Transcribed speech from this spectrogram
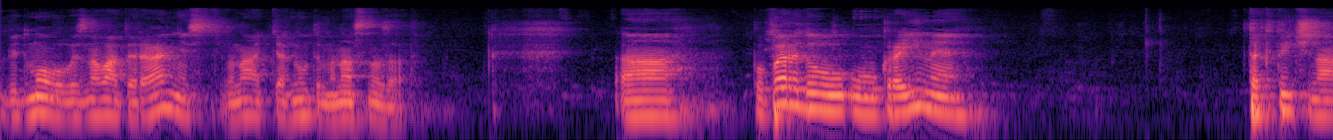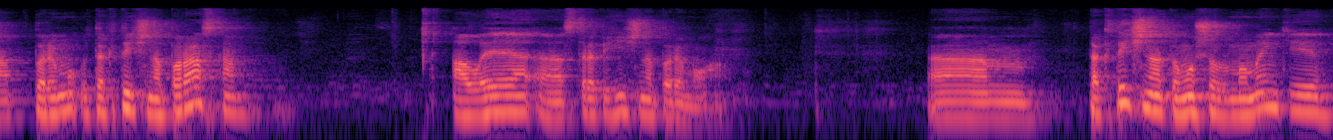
відмова визнавати реальність, вона тягнутиме нас назад. Попереду у України тактична, перемо... тактична поразка, але е, стратегічна перемога. Ем, Тактична, тому що в моменті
